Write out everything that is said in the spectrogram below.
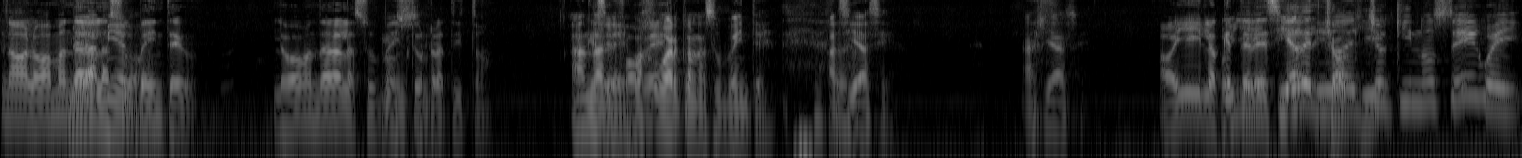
No, lo va a mandar da a la miedo. sub-20. Lo va a mandar a la sub-20 sé. un ratito. Ándale, va a jugar con la sub-20. Así hace. Así hace. Oye, y lo que Oye, te decía y- del y lo Chucky, Chucky, no sé, güey.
